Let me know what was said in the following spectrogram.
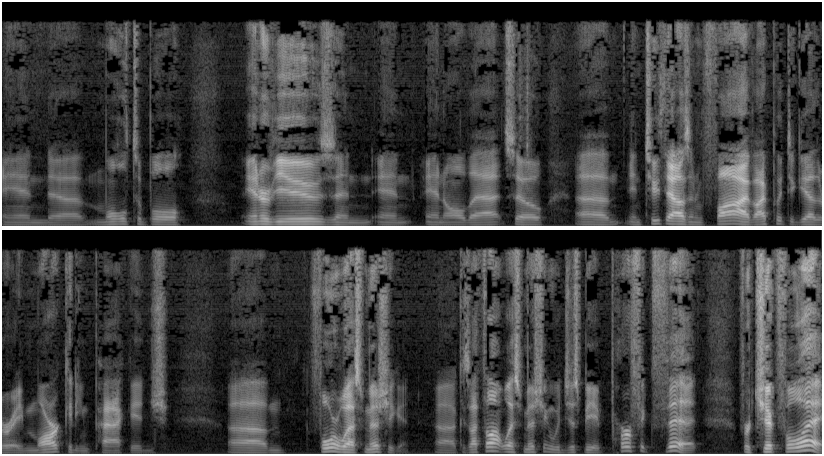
and uh, multiple interviews and and and all that. So um, in 2005, I put together a marketing package um, for West Michigan because I thought West Michigan would just be a perfect fit for Chick Fil A,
